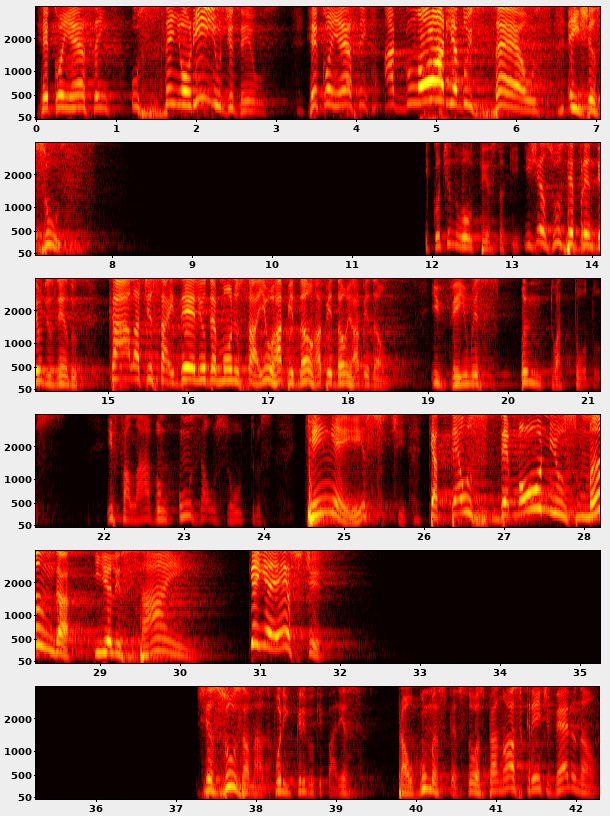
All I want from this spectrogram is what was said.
Reconhecem o senhorio de Deus, reconhecem a glória dos céus em Jesus. E continuou o texto aqui. E Jesus repreendeu, dizendo: Cala-te, sai dele. E o demônio saiu rapidão, rapidão e rapidão. E veio um espanto a todos. E falavam uns aos outros: Quem é este que até os demônios manda e eles saem? Quem é este? Jesus, amado, por incrível que pareça, para algumas pessoas, para nós crente velho, não.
